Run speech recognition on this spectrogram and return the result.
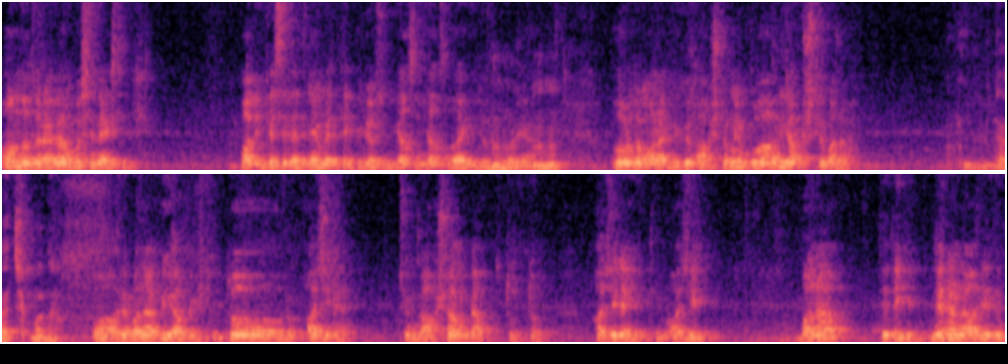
Ondan sonra ben bu sene işte Balıkesir Edremit'te biliyorsun yazın yazlığa gidiyorum hı, oraya. hı hı. Orada bana bir gün akşamleyin bu ağrı yapıştı bana. Bir daha çıkmadı. Bu ağrı bana bir yapıştı. Doğru acile. Çünkü akşam yaptı, tuttu. Acile gittim. Acil bana dedi ki neren ağrıyor dedim.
